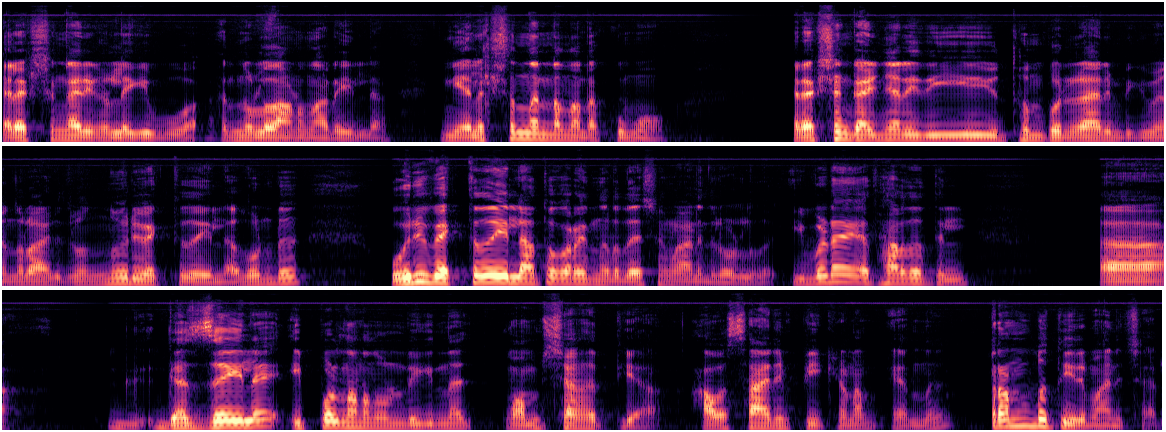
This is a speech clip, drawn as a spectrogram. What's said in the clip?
ഇലക്ഷൻ കാര്യങ്ങളിലേക്ക് പോവുക എന്നുള്ളതാണോ എന്നറിയില്ല ഇനി ഇലക്ഷൻ തന്നെ നടക്കുമോ? ഇലക്ഷൻ കഴിഞ്ഞാൽ ഇത് ഈ യുദ്ധം പുനരാരംഭിക്കുമോ എന്നുള്ള കാര്യത്തിൽ ഒന്നും ഒരു വ്യക്തതയില്ല. അതുകൊണ്ട് ഒരു വ്യക്തതയില്ലാത്ത കുറേ നിർദ്ദേശങ്ങളാണ് ഇതിലുള്ളത്. ഇവിടെ യഥാർത്ഥത്തിൽ ഗസയിലെ ഇപ്പോൾ നടന്നുകൊണ്ടിരിക്കുന്ന വംശഹത്യ അവസാനിപ്പിക്കണം എന്ന് ട്രംപ് തീരുമാനിച്ചാൽ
